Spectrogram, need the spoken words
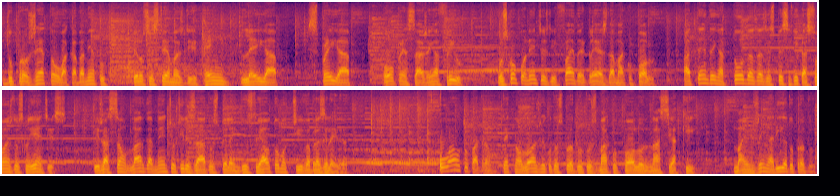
do projeto ao acabamento, pelos sistemas de hand lay-up, spray-up ou prensagem a frio, os componentes de fiberglass da Marco Polo atendem a todas as especificações dos clientes e já são largamente utilizados pela indústria automotiva brasileira. O alto padrão tecnológico dos produtos Marco Polo nasce aqui, na engenharia do produto.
